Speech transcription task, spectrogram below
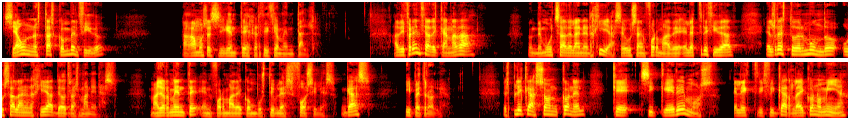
Si aún no estás convencido, hagamos el siguiente ejercicio mental. A diferencia de Canadá, donde mucha de la energía se usa en forma de electricidad, el resto del mundo usa la energía de otras maneras, mayormente en forma de combustibles fósiles, gas y petróleo. Explica Sean Connell que si queremos electrificar la economía,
